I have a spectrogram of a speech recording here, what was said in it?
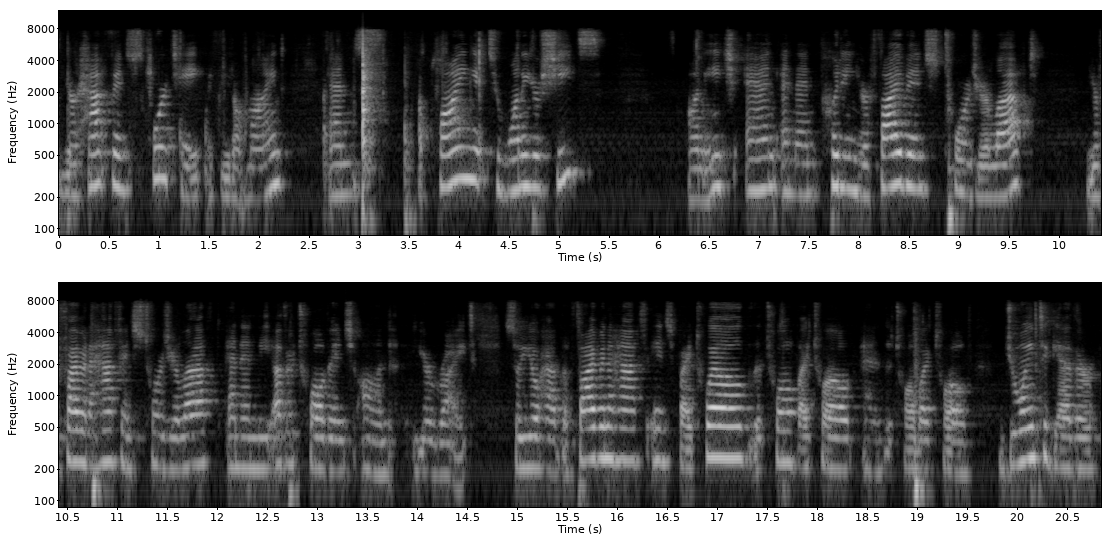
your half inch score tape, if you don't mind, and applying it to one of your sheets on each end, and then putting your 5 inch towards your left, your five and a half inch towards your left, and then the other 12 inch on your right. So you'll have the five and a half inch by 12, the 12 by 12, and the 12 by 12 joined together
